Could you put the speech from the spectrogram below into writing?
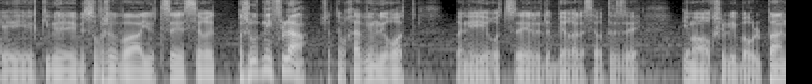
אה, כי של דבר יוצא סרט פשוט נפלא, שאתם חייבים לראות. ואני רוצה לדבר על הסרט הזה עם האורח שלי באולפן,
